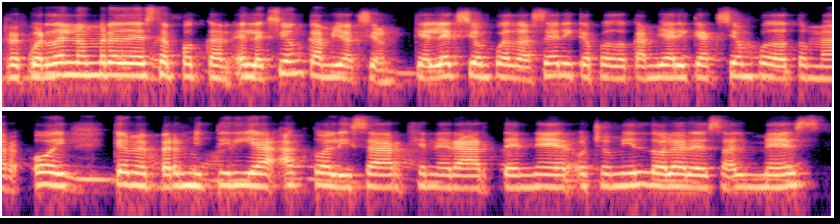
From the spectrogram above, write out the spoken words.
Recuerda el nombre de este podcast, elección, cambio, acción. ¿Qué elección puedo hacer y qué puedo cambiar y qué acción puedo tomar hoy que me permitiría actualizar, generar, tener 8 mil dólares al mes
